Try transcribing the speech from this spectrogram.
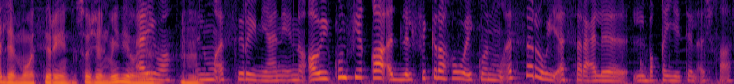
اللي المؤثرين. السوشيال ميديا ولا؟ أيوة مم. المؤثرين. يعني أنه أو يكون في قائد للفكرة هو يكون مؤثر ويأثر على بقية الأشخاص.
